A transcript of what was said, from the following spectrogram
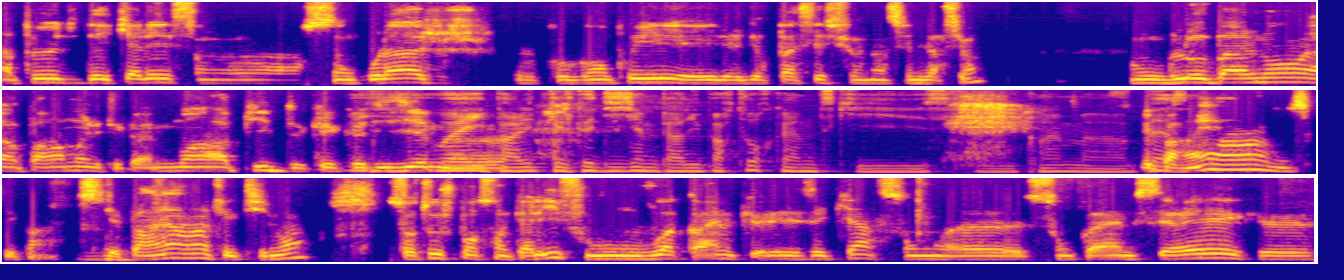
un peu décalé son, son roulage au Grand Prix et il a dû repasser sur une ancienne version. Donc globalement, apparemment, il était quand même moins rapide de quelques dixièmes. Ouais, il euh, parlait de quelques dixièmes perdus par tour quand même, ce qui, ce qui est quand même. euh, C'est pas rien, hein, c'est pas, c'est pas rien, hein, effectivement. Surtout, je pense en qualif où on voit quand même que les écarts sont, euh, sont quand même serrés, que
